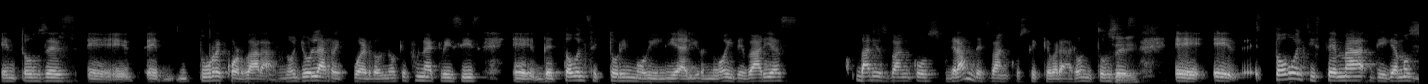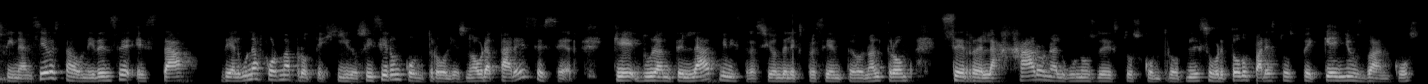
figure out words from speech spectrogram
entonces tú recordarás, ¿no? Yo la recuerdo, ¿no? Que fue una crisis de todo el sector inmobiliario, ¿no? Y de varias varios bancos, grandes bancos que quebraron. Entonces, todo el sistema, digamos, financiero estadounidense está de alguna forma protegidos, se hicieron controles, ¿no? Ahora parece ser que durante la administración del expresidente Donald Trump se relajaron algunos de estos controles, sobre todo para estos pequeños bancos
